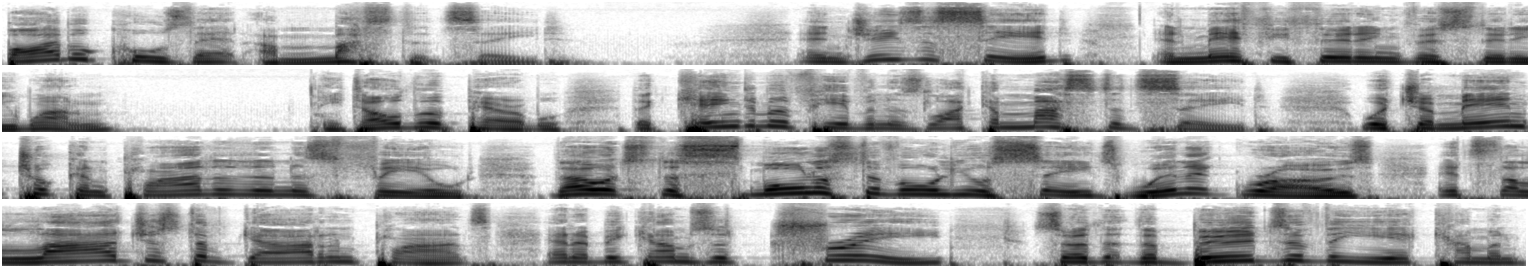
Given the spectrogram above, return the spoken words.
Bible calls that a mustard seed. And Jesus said in Matthew 13, verse 31, he told them a parable The kingdom of heaven is like a mustard seed, which a man took and planted in his field. Though it's the smallest of all your seeds, when it grows, it's the largest of garden plants, and it becomes a tree so that the birds of the air come and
